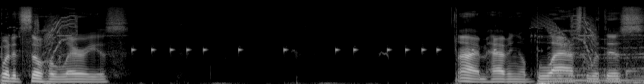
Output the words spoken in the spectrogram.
But it's so hilarious. I'm having a blast with this.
